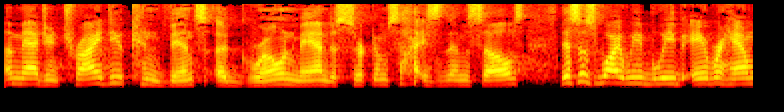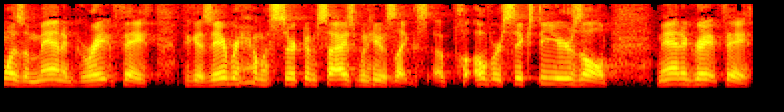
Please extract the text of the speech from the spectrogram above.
imagine trying to convince a grown man to circumcise themselves? This is why we believe Abraham was a man of great faith, because Abraham was circumcised when he was like over 60 years old. Man of great faith.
